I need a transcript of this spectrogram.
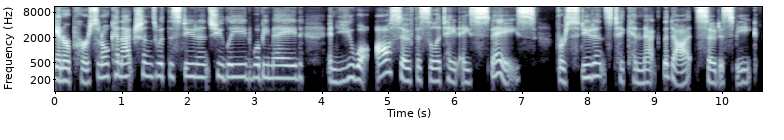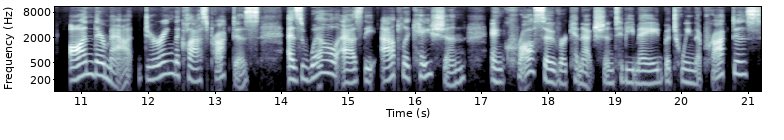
Interpersonal connections with the students you lead will be made, and you will also facilitate a space for students to connect the dots, so to speak, on their mat during the class practice, as well as the application and crossover connection to be made between the practice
